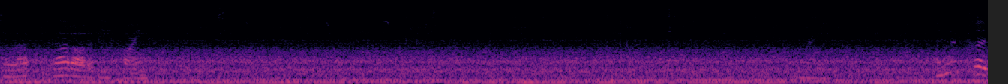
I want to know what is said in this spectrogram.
So that, that ought to be fine. Put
